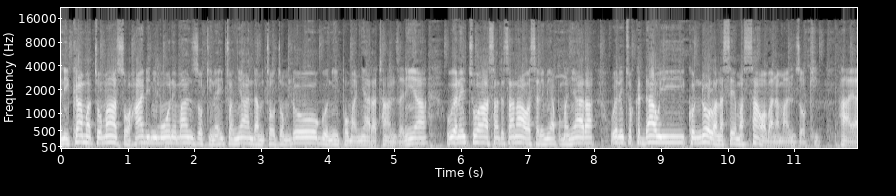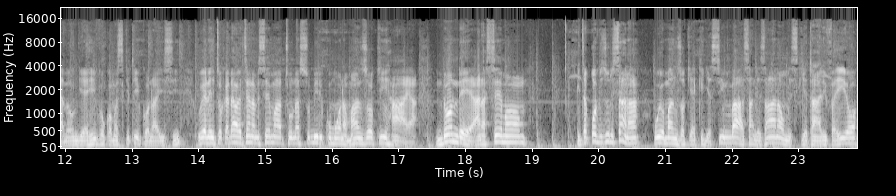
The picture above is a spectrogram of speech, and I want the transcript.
ni kama Tomaso hadi nimwone manzo. Kinaitwa Nyanda mtoto mdogo, nipo Manyara, Tanzania. Huyu anaitwa asante sana, wasalimia hapo Manyara. Huyu anaitwa Kadawi Kondolo anasema sawa bana Manzoki. Haya, ameongea hivyo kwa masikitiko nahisi. Huyu anaitwa Kadawi tena amesema tunasubiri kumwona Manzoki. Haya, Ndonde anasema itakuwa vizuri sana huyo Manzoki akija Simba. Asante sana, umesikia taarifa hiyo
